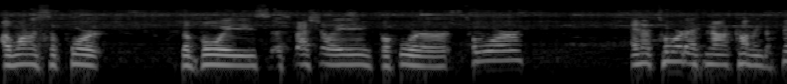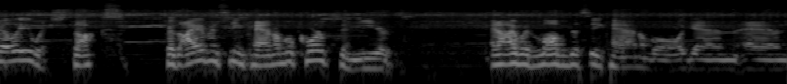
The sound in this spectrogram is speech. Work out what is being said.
I want to support the boys, especially before tour, and a tour that's not coming to Philly, which sucks because I haven't seen Cannibal Corpse in years, and I would love to see Cannibal again. And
